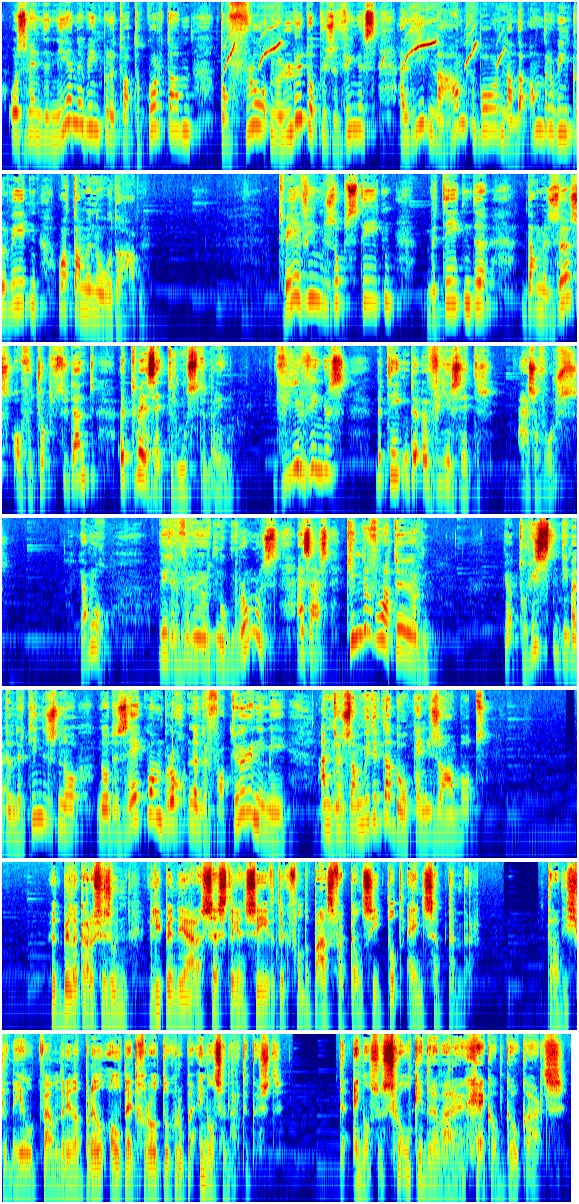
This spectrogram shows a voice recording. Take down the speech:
Als we in de ene winkel het wat te kort hadden, dan floot een lut op onze vingers en lieten met handgeboren aan de andere winkel weten wat dat we nodig hadden. Twee vingers opsteken betekende dat mijn zus of een jobstudent een tweezitter moest brengen. Vier vingers betekende een vierzitter, enzovoorts. Ja, maar weer verheurden ook brommers en zelfs kindervoiteuren. Ja, toeristen die met hun kinderen naar, naar de zee kwamen, brachten hun voiteuren niet mee. En dus dan weer dat ook in hun aanbod. Het billenkarrenseizoen liep in de jaren 60 en 70 van de paasvakantie tot eind september. Traditioneel kwamen er in april altijd grote groepen Engelsen naar de kust. De Engelse schoolkinderen waren gek op go-karts.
